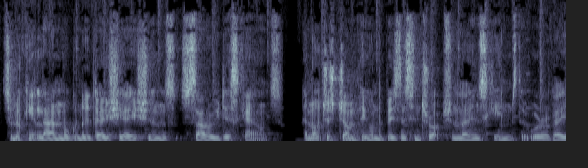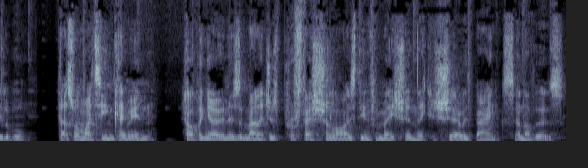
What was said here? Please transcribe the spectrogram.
So, looking at landlord negotiations, salary discounts, and not just jumping on the business interruption loan schemes that were available. That's when my team came in, helping owners and managers professionalise the information they could share with banks and others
